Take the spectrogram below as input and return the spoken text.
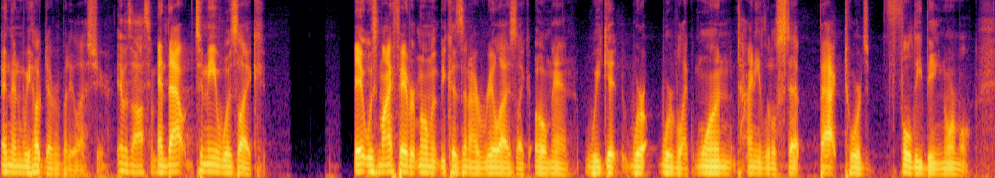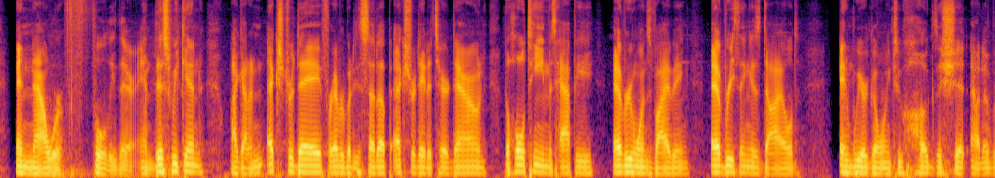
and then we hugged everybody last year. It was awesome. And that to me was like it was my favorite moment because then I realized like, oh man, we get we're we're like one tiny little step back towards fully being normal. And now we're fully there. And this weekend I got an extra day for everybody to set up, extra day to tear down. The whole team is happy, everyone's vibing, everything is dialed. And we are going to hug the shit out of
